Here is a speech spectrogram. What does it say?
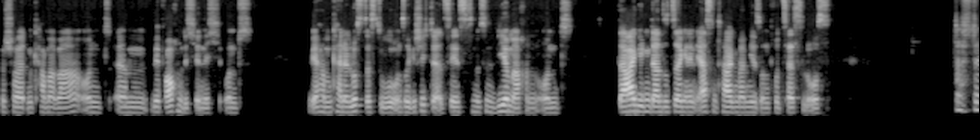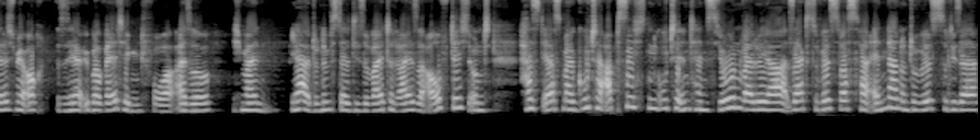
bescheuerten Kamera? Und ähm, wir brauchen dich hier nicht. Und wir haben keine Lust, dass du unsere Geschichte erzählst. Das müssen wir machen. Und da ging dann sozusagen in den ersten Tagen bei mir so ein Prozess los. Das stelle ich mir auch sehr überwältigend vor. Also, ich meine, ja, du nimmst da diese weite Reise auf dich und hast erstmal gute Absichten, gute Intentionen, weil du ja sagst, du willst was verändern und du willst zu dieser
